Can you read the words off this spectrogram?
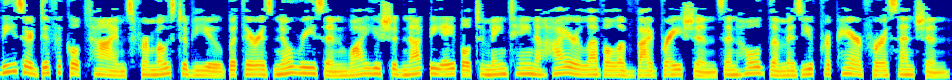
These are difficult times for most of you but there is no reason why you should not be able to maintain a higher level of vibrations and hold them as you prepare for ascension.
